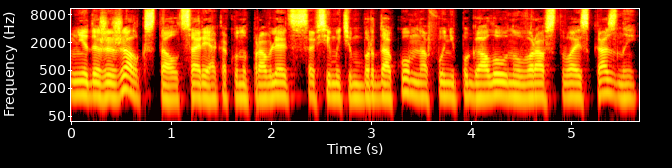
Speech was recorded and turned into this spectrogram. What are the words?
Мне даже жалко стало царя, как он управляется со всем этим бардаком на фоне поголовного воровства из казны.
